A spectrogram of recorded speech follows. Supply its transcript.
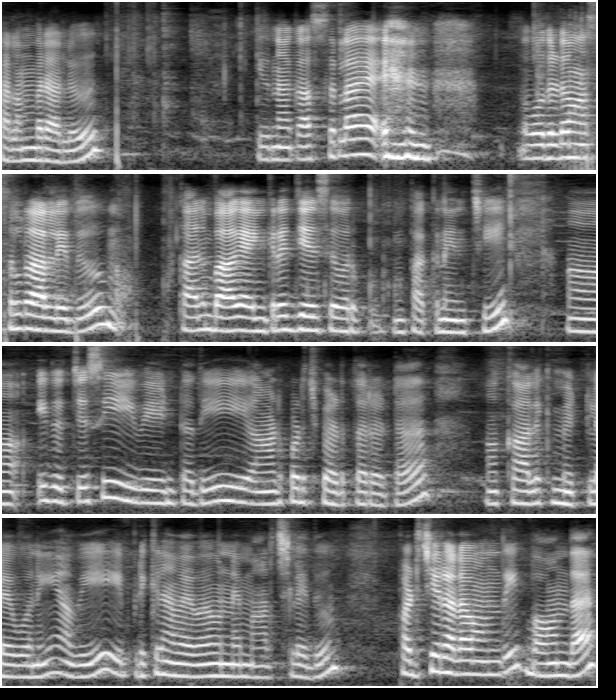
తలంబరాలు. ఇది నాకు అసలు వదడం అస్సలు రాలేదు. కానీ బాగా ఎంకరేజ్ చేసేవారు పక్క నుంచి. ఇది వచ్చేసి ఇవి ఏంటది ఆడపడుచు పెడతారట. కాలికి మెట్లేవని అని. అవి ఇప్పటికీ నావి ఏవో ఉన్నాయి మార్చలేదు. పడిచీర ఎలా ఉంది? బాగుందా?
